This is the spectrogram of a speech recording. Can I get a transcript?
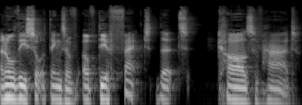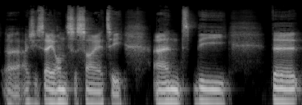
and all these sort of things of of the effect that cars have had, uh, as you say, on society and the the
